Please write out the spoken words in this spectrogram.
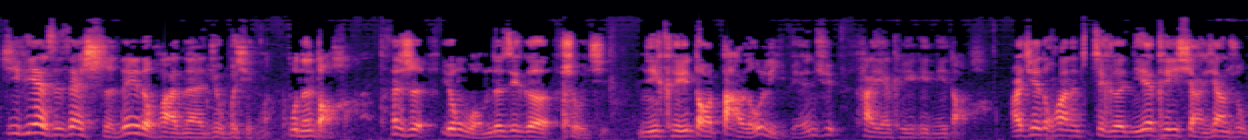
GPS 在室内的话呢就不行了，不能导航。但是用我们的这个手机，你可以到大楼里边去，它也可以给你导航。而且的话呢，这个你也可以想象出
